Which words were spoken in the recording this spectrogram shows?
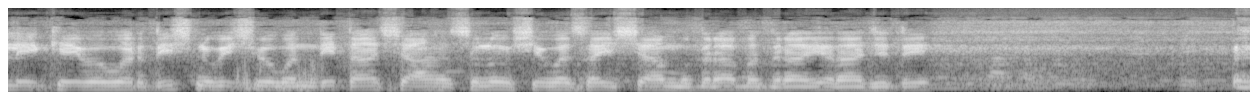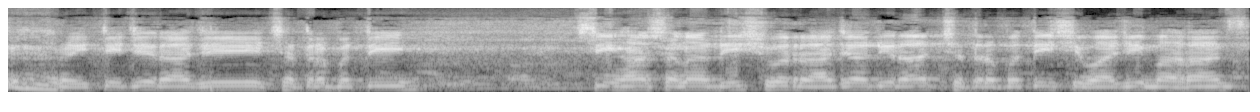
लेखे व वर्धिष्णु विश्ववंदिता शाह सुनो शिवसैशा मुद्रा भद्राय राजते। रैतेजे राजे छत्रपती सिंहासनाधीश्वर राजाधिराज छत्रपती शिवाजी महाराज।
